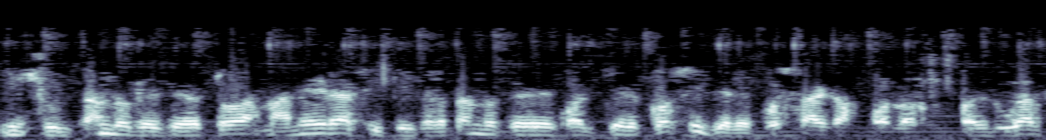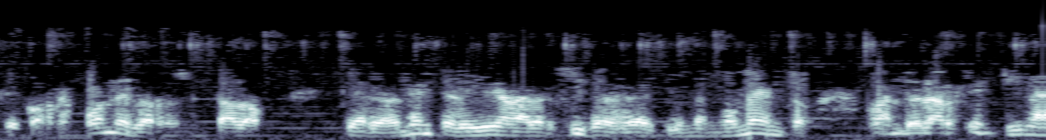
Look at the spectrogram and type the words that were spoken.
insultándote de todas maneras y que tratándote de cualquier cosa y que después salgan por, por el lugar que corresponde los resultados que realmente debieron haber sido desde el primer momento. Cuando la Argentina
